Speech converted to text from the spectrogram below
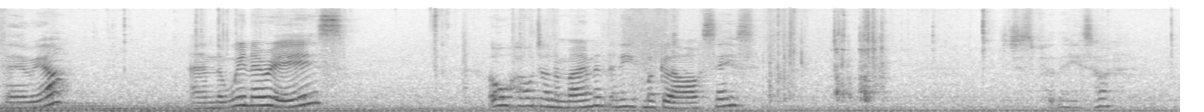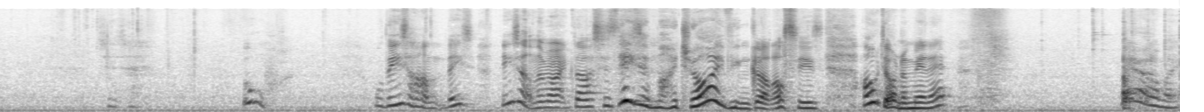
There we are. And the winner is, oh hold on a moment, I need my glasses. Just put these on. Uh, well these aren't, these, these aren't the right glasses, these are my driving glasses. Hold on a minute. Where are they?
